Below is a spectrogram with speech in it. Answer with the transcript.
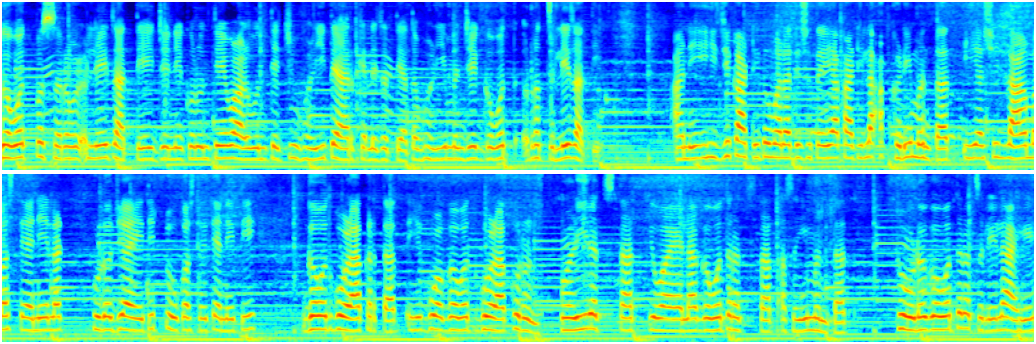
गवत पसरवले जाते जेणेकरून ते वाळवून त्याची व्हळी तयार केली जाते. आता व्हळी म्हणजे गवत रचले जाते. आणि ही जी काठी तुम्हाला दिसत आहे या काठीला आकडी म्हणतात. ही अशी लांब असते आणि याला पुढं जे आहे ते टोक असते त्याने ते गवत गोळा करतात. हे गो गवत गोळा करून वळी रचतात किंवा याला गवत रचतात असंही म्हणतात. थोडं गवत रचलेलं आहे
